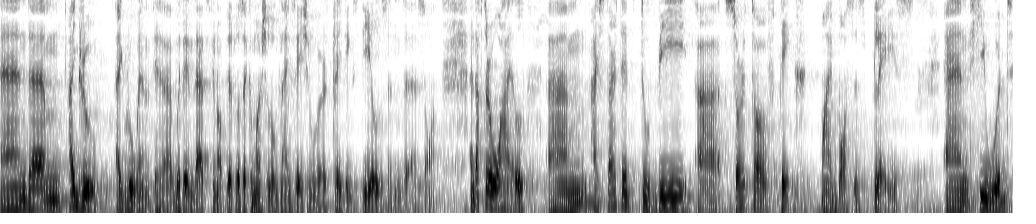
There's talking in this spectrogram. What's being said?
And um, I grew. I grew in, uh, within that, you know, it was a commercial organization. We were trading steels and uh, so on. And after a while, um, I started to be uh, sort of take my boss's place, and he would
